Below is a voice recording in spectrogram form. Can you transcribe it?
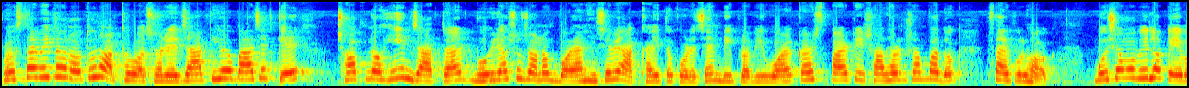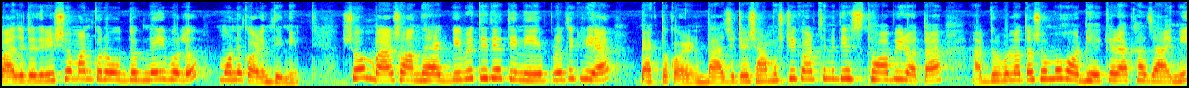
প্রস্তাবিত নতুন অর্থ বছরে জাতীয় বাজেটকে স্বপ্নহীন যাত্রার নৈরাশ্যজনক বয়ান হিসেবে আখ্যায়িত করেছেন বিপ্লবী ওয়ার্কার্স পার্টির সাধারণ সম্পাদক সাইফুল হক। বৈষম্য বিলোপে বাজেটে দৃশ্যমান কোনো উদ্যোগ নেই বলেও মনে করেন তিনি। সোমবার সন্ধ্যায় এক বিবৃতিতে তিনি প্রতিক্রিয়া ব্যক্ত করেন। বাজেটের সামষ্টিক অর্থনীতির স্থবিরতা আর দুর্বলতাসমূহ ঢেকে রাখা যায়নি,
